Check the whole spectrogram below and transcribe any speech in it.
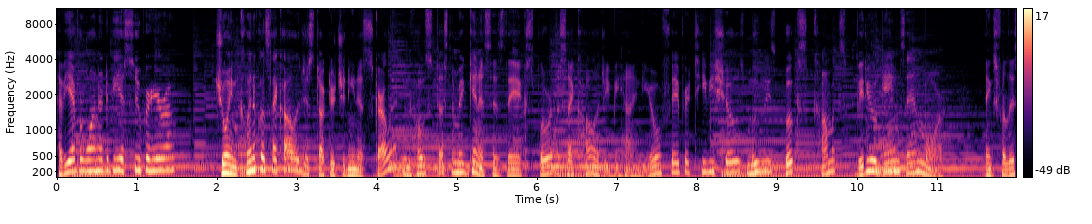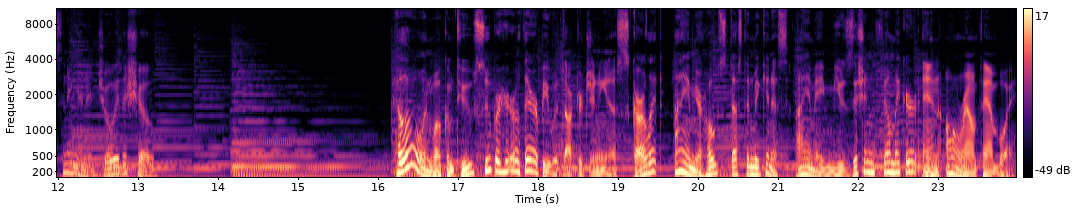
Have you ever wanted to be a superhero? Join clinical psychologist Dr. Janina Scarlet and host Dustin McGinnis as they explore the psychology behind your favorite TV shows, movies, books, comics, video games, and more. Thanks for listening and enjoy the show. Hello and welcome to Superhero Therapy with Dr. Janina Scarlet. I am your host, Dustin McGinnis. I am a musician, filmmaker, and all around fanboy.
